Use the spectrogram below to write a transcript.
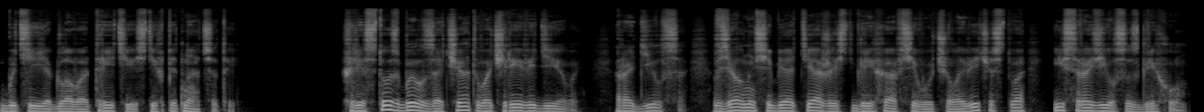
Бытие, глава 3, стих 15. Христос был зачат в чреве Девы, родился, взял на себя тяжесть греха всего человечества и сразился с грехом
